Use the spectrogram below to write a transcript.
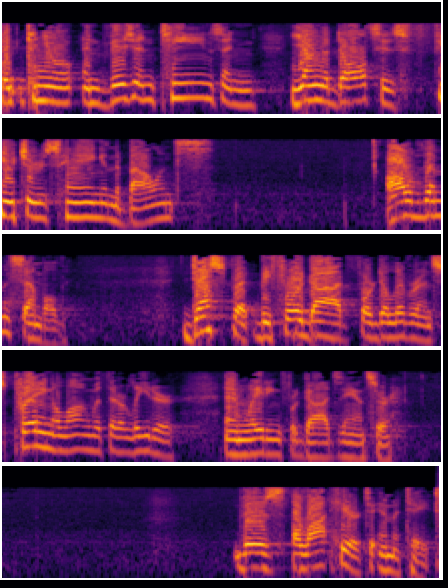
Can, can you envision teens and young adults whose futures hang in the balance? All of them assembled, desperate before God for deliverance, praying along with their leader and waiting for God's answer. There's a lot here to imitate.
